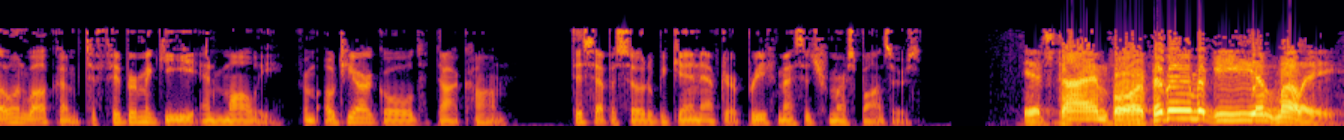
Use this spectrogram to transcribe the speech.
Hello and welcome to Fibber McGee and Molly from OTRGold.com. This episode will begin after a brief message from our sponsors. It's time for Fibber, McGee, and Molly.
